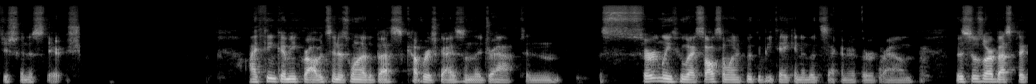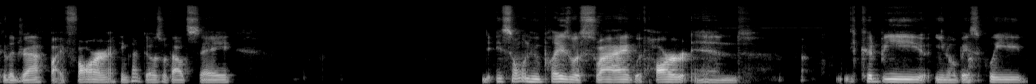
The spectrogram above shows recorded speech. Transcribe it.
just going to stare. I think Amik Robinson is one of the best coverage guys in the draft, and certainly who I saw someone who could be taken in the second or third round. This was our best pick of the draft by far. I think that goes without say. He's someone who plays with swag, with heart, and could be, you know, basically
